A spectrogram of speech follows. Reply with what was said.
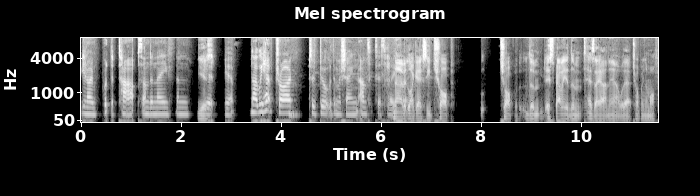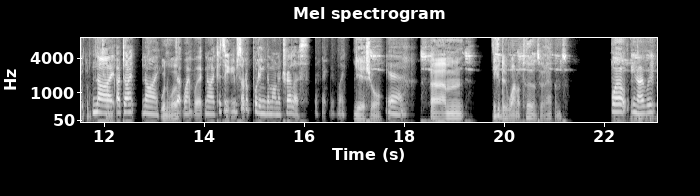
you know put the tarps underneath and Yes. yeah, yeah. No, we have tried to do it with the machine unsuccessfully. No, but like actually chop, chop them, espalier them as they are now without chopping them off at the no, trunk. I don't. No, Wouldn't work. That won't work. No, because you're sort of putting them on a trellis, effectively. Yeah, sure. Yeah. Um, you could do one or two and see what happens. Well, you know, we,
